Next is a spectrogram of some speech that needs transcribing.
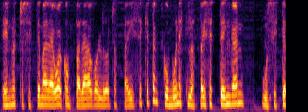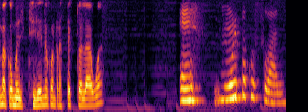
es nuestro sistema de agua comparado con los otros países? ¿Qué tan común es que los países tengan un sistema como el chileno con respecto al agua? Es muy poco usual,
